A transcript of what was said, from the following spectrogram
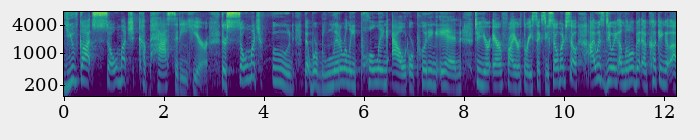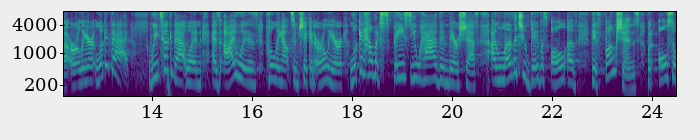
you've got so much capacity here. There's so much food that we're literally pulling out or putting in to your air fryer 360. So much so, I was doing a little bit of cooking uh, earlier. Look at that. We took that one as I was pulling out some chicken earlier. Look at how much space you have in there, chef. I love that you gave us all of the functions, but also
